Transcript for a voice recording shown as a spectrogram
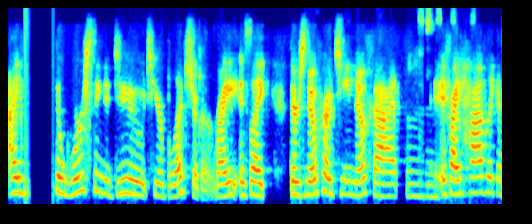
I the worst thing to do to your blood sugar, right? Is like there's no protein, no fat. Mhm. If I have like a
